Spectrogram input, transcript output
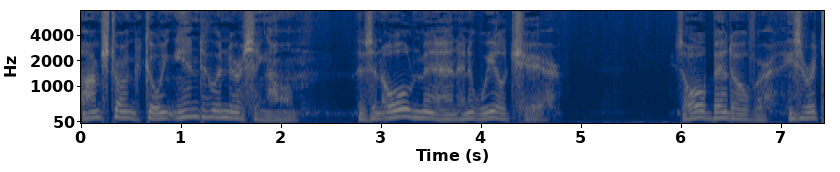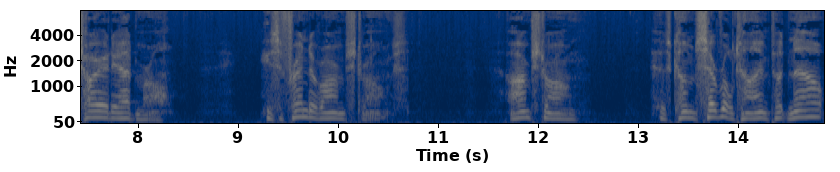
Armstrong's going into a nursing home. There's an old man in a wheelchair. He's all bent over. He's a retired admiral. He's a friend of Armstrong's. Armstrong has come several times, but now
